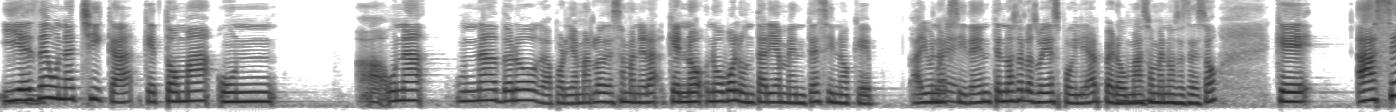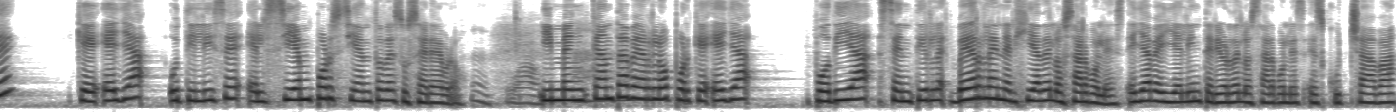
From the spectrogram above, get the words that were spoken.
Y es de una chica que toma un, ah, una, una droga, por llamarlo de esa manera, que no, no voluntariamente, sino que hay un accidente, no se los voy a spoilear, pero más o menos es eso, que hace que ella utilice el 100% de su cerebro. Mm, wow. Y me encanta verlo porque ella podía sentirle, ver la energía de los árboles. Ella veía el interior de los árboles, escuchaba,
